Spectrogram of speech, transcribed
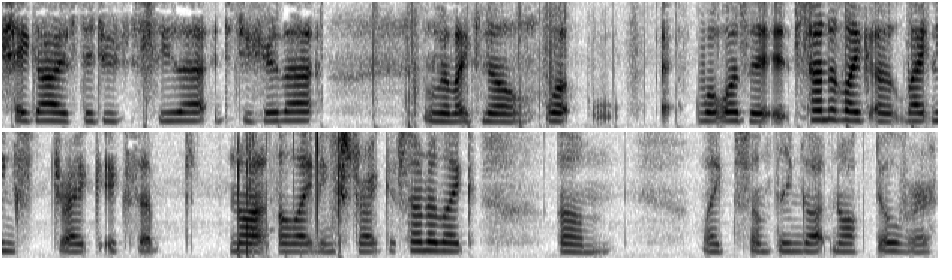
hey guys did you see that? Did you hear that? And we're like no. What what was it? It sounded like a lightning strike except not a lightning strike. It sounded like um like something got knocked over.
